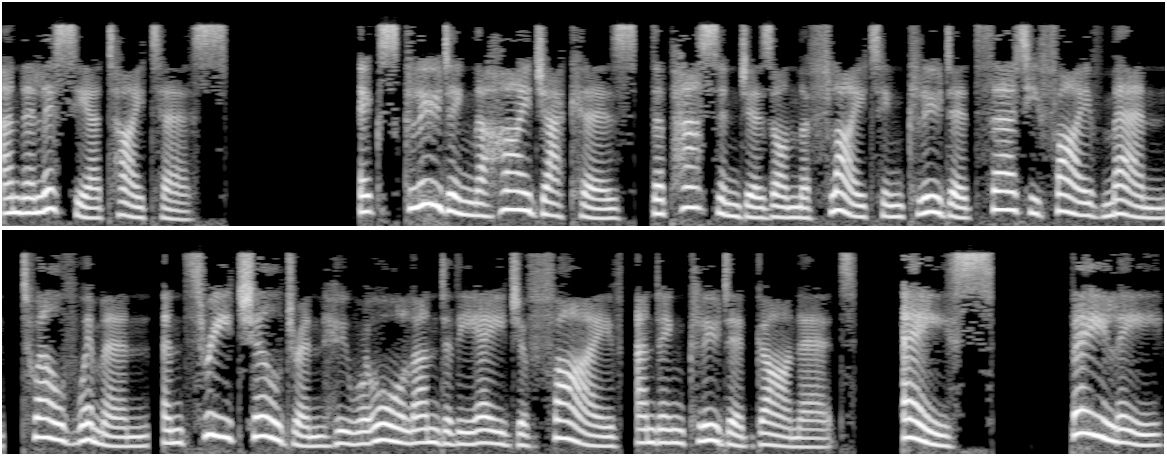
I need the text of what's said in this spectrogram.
and Alicia Titus. Excluding the hijackers, the passengers on the flight included 35 men, 12 women, and three children who were all under the age of five, and included Garnet Ace. Bailey,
